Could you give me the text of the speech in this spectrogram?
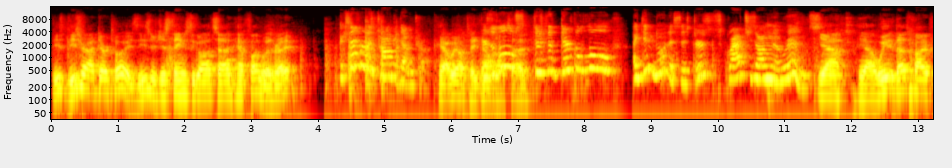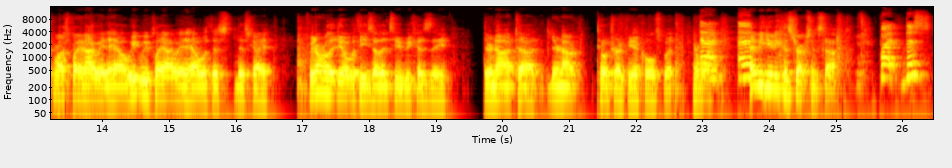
these these are outdoor toys. These are just things to go outside and have fun with, right? Except for the Tonka dump truck. Yeah, we don't take that There's a one little, outside. there's a, there's a little, I didn't notice this. There's scratches on the rims. Yeah, yeah. We that's probably from us playing Highway to Hell. We we play Highway to Hell with this this guy. We don't really do it with these other two because they they're not uh, they're not tow truck vehicles, but they're more And, and, heavy duty construction stuff. but this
